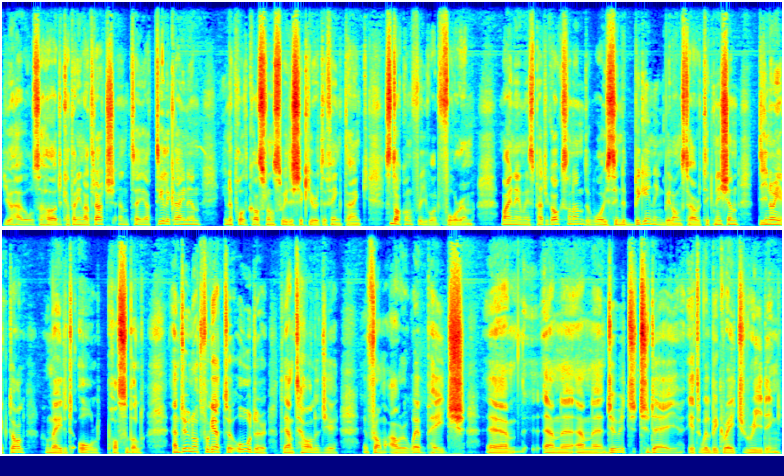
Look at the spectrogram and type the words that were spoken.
You have also heard Katarina Tracz and Teija Tiilikainen in a podcast from Swedish security think tank Stockholm Free World Forum. My name is Patrick Oksanen. The voice in the beginning belongs to our technician Dino Ekdahl who made it all possible. And do not forget to order the anthology from our webpage um, and, uh, and uh, do it today. It will be great reading.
